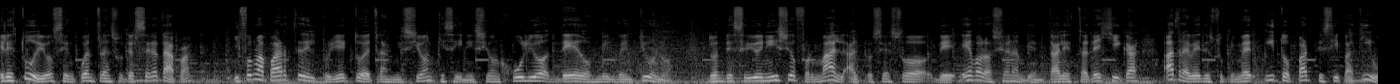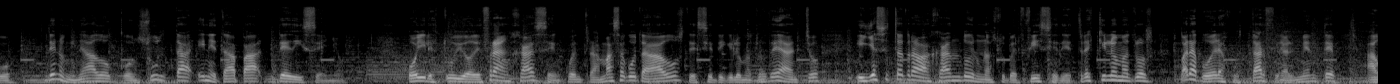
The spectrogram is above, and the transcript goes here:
El estudio se encuentra en su tercera etapa y forma parte del proyecto de transmisión que se inició en julio de 2021 donde se dio inicio formal al proceso de evaluación ambiental estratégica a través de su primer hito participativo, denominado Consulta en etapa de diseño. Hoy el estudio de franjas se encuentra más acotado, de 7 kilómetros de ancho, y ya se está trabajando en una superficie de 3 kilómetros para poder ajustar finalmente a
